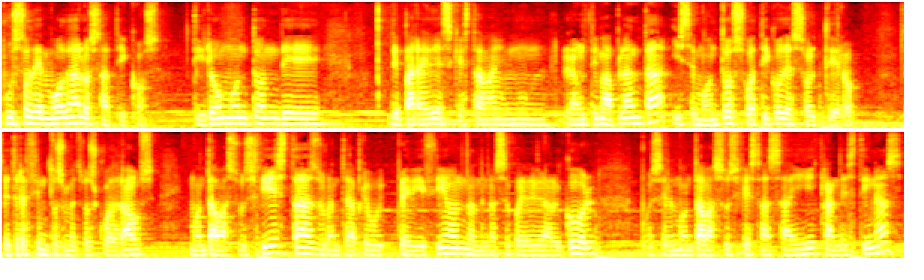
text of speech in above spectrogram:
puso de moda los áticos. Tiró un montón de, de paredes que estaban en la última planta y se montó su ático de soltero de 300 metros cuadrados. Montaba sus fiestas durante la prohibición, donde no se podía beber alcohol, pues él montaba sus fiestas ahí clandestinas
